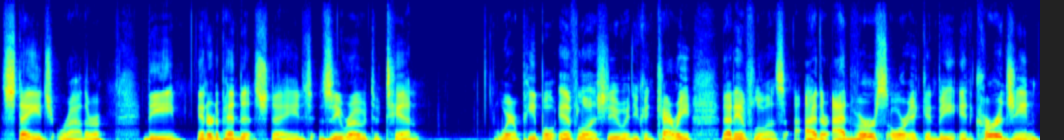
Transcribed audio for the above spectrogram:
stage rather, the interdependent stage, zero to 10 where people influence you and you can carry that influence either adverse or it can be encouraging.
